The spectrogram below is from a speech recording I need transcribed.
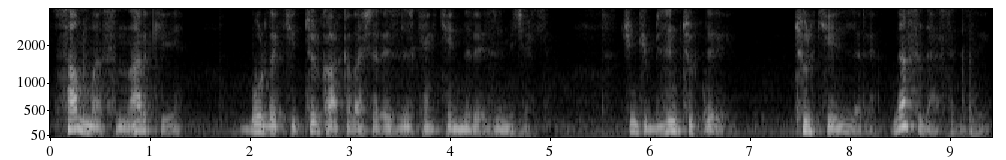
Sanmasınlar ki buradaki Türk arkadaşlar ezilirken kendileri ezilmeyecek. Çünkü bizim Türkleri, Türkiye'lilere nasıl derseniz deyin.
